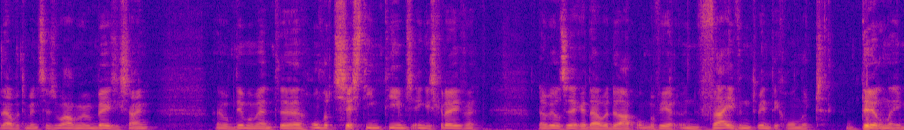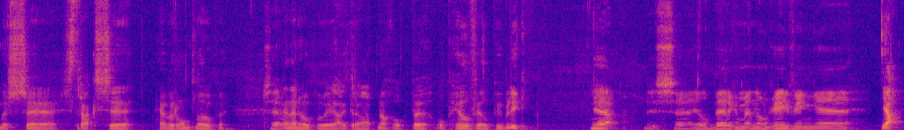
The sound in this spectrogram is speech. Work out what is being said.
dat we tenminste waar we mee bezig zijn. We hebben op dit moment eh, 116 teams ingeschreven. Dat wil zeggen dat we daar ongeveer een 2500 deelnemers straks hebben rondlopen. Zo. En dan hopen we uiteraard nog op, op heel veel publiek. Ja, dus eh, heel Bergen en omgeving eh, Ja,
